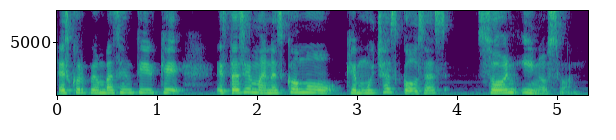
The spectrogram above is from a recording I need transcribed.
Escorpión va a sentir que esta semana es como que muchas cosas son y no son.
